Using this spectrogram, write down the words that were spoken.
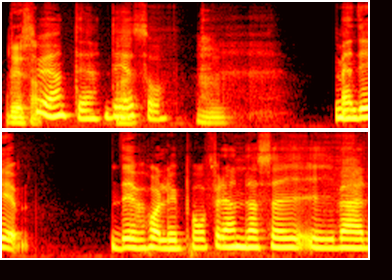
Det är det tror jag inte. Det är Nej. så. Mm. Men det, det håller ju på att förändra sig i, värld,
